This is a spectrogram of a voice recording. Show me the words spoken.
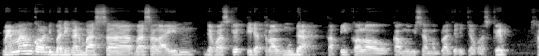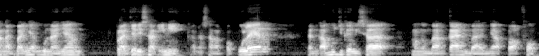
Memang kalau dibandingkan bahasa bahasa lain, JavaScript tidak terlalu mudah. Tapi kalau kamu bisa mempelajari JavaScript, sangat banyak gunanya pelajari saat ini karena sangat populer dan kamu juga bisa mengembangkan banyak platform.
